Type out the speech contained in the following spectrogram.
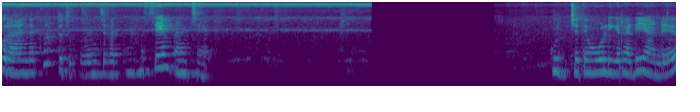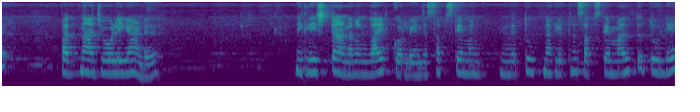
కూర అయిందాక తుచుకు వేయించబెట్టాను ಸೇಮ್ ಅಂಚೆ. ಕುಜ್ಜತೆ ಹೋಳಿಗೆ ರೆಡಿ ಆಂಡು ಪದ್ನಾಜು ಹೋಳಿಗೆ ಆಂಡು. ನಿಕ್ಲಿ ಇಷ್ಟ ಆಂಡಲ್ಲ ಲೈಕ್ ಕೊರಲಿ ಅಂಜ ಸಬ್ಸ್ಕ್ರೈಬ್ ಅಂದ ತೂಪ್ ನಕ್ಲಿತ್ತ ಸಬ್ಸ್ಕ್ರೈಬ್ ಮಲ್ತು ತೂಲೆ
